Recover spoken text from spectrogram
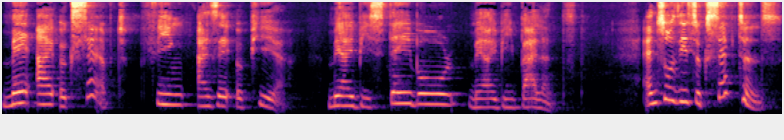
May I accept things as they appear May I be stable? May I be balanced? And so, this acceptance,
